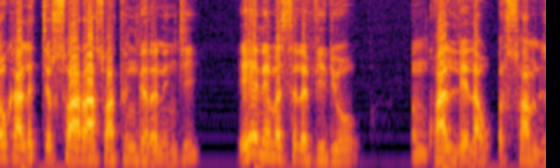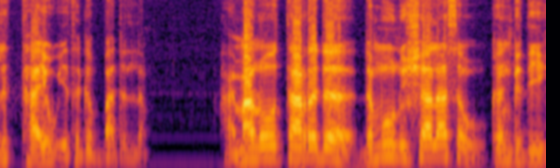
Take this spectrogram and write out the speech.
ነው ካለች እርሷ ራሷ ትንገረን እንጂ ይህን የመሰለ ቪዲዮ እንኳን ሌላው እርሷም ልታየው የተገባ አይደለም። ሃይማኖት ታረደ ደሙን ይሻላ ሰው ከእንግዲህ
